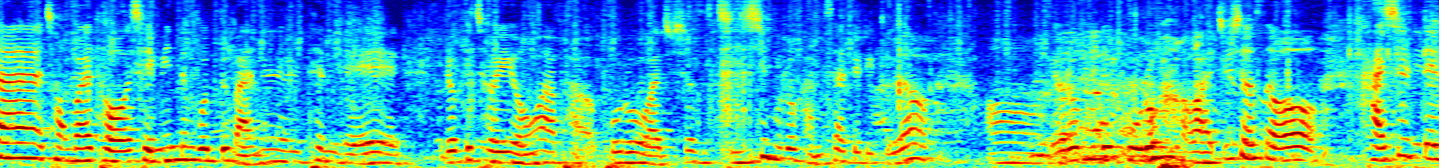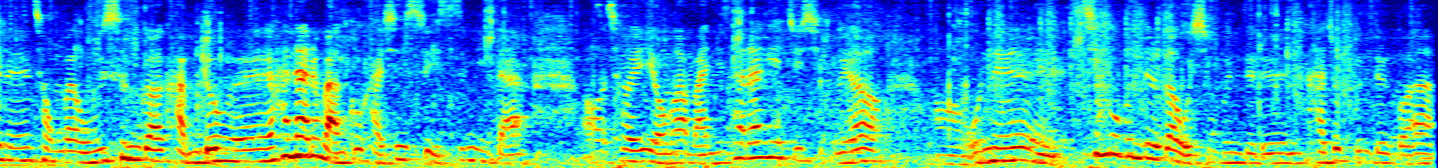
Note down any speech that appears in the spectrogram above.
어, 토요일 날 정말 더 재밌는 곳도 많을 텐데 이렇게 저희 영화 봐- 보러 와주셔서 진심으로 감사드리고요. 어, 여러분들 보러 와주셔서 가실 때는 정말 웃음과 감동을 하나로 안고 가실 수 있습니다. 어, 저희 영화 많이 사랑해 주시고요. 어, 오늘 친구분들과 오신 분들은 가족분들과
